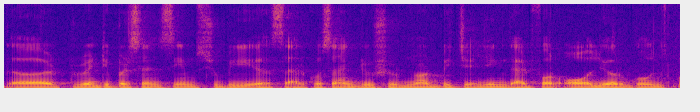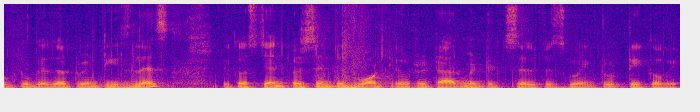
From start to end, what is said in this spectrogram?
20% seems to be a sacrosanct. You should not be changing that for all your goals put together. 20 is less because 10% is what your retirement itself is going to take away.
